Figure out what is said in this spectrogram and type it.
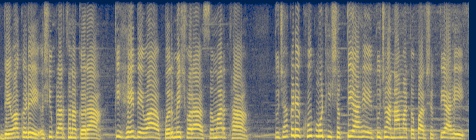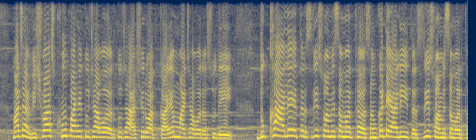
देवाकडे अशी प्रार्थना करा की हे देवा परमेश्वरा समार्था तुझ्याकडे खूप मोठी शक्ती आहे तुझ्या नामात अपार शक्ती आहे. माझा विश्वास खूप आहे तुझ्यावर तुझा आशीर्वाद कायम माझ्यावर असू दे. दुःख आले तर श्री स्वामी समर्थ संकटे आली तर श्री स्वामी समर्थ.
